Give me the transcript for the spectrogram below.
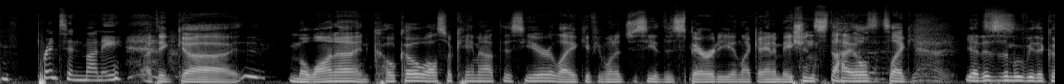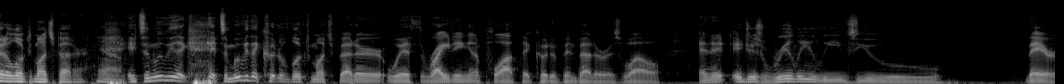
printing money. I think uh, Moana and Coco also came out this year. Like, if you wanted to see the disparity in like animation styles, it's like, yeah, this is a movie that could have looked much better. Yeah, It's a movie that it's a movie that could have looked much better with writing and a plot that could have been better as well. And it, it just really leaves you there,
